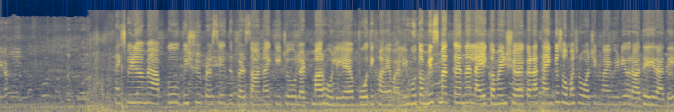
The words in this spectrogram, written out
पड़ेगा नेक्स्ट वीडियो में आपको विश्व प्रसिद्ध बरसाना की जो लटमार होली है, वो दिखाने वाली हूँ। तो मिस मत करना लाइक कमेंट शेयर करना। Thank you so much for watching my video Radhe Radhe.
